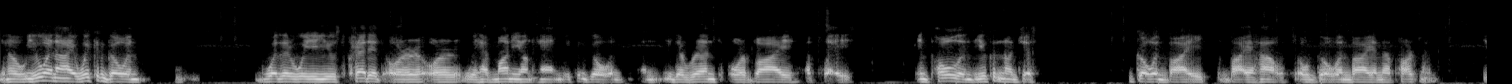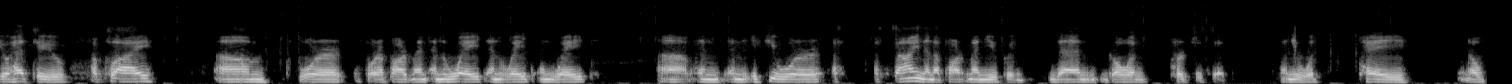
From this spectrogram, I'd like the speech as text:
you know, you and I, we can go and whether we use credit or or we have money on hand, we can go and, and either rent or buy a place. In Poland, you cannot just go and buy buy a house or go and buy an apartment. You had to apply um, for for apartment and wait and wait and wait. Uh, and and if you were assigned an apartment, you could then go and purchase it, and you would pay, you know,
